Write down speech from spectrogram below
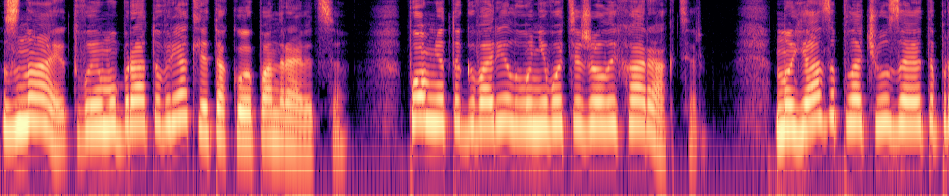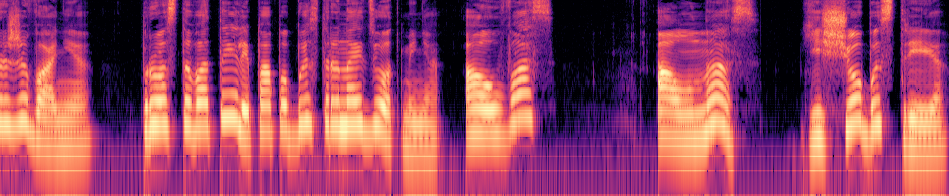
«Знаю, твоему брату вряд ли такое понравится. Помню, ты говорила, у него тяжелый характер. Но я заплачу за это проживание. Просто в отеле папа быстро найдет меня. А у вас...» А у нас еще быстрее.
